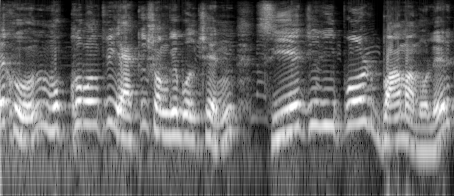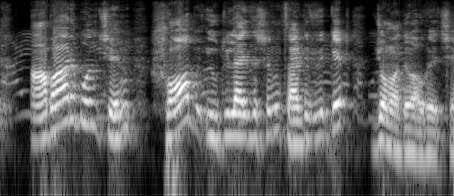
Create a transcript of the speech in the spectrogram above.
দেখুন মুখ্যমন্ত্রী একই সঙ্গে বলছেন সিএজি রিপোর্ট বাম আমলের আবার বলছেন সব ইউটিলাইজেশন সার্টিফিকেট জমা দেওয়া হয়েছে।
